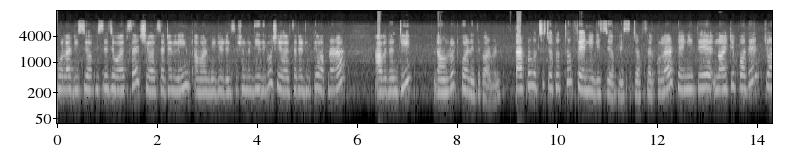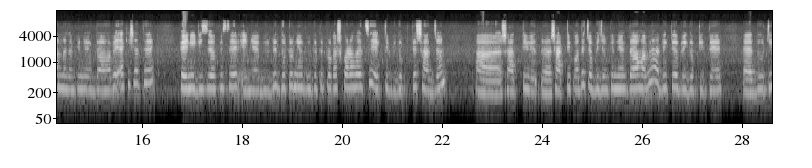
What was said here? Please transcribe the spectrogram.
ভোলা ডিসি অফিসের যে ওয়েবসাইট সেই ওয়েবসাইটের লিঙ্ক আমার ভিডিও ডিসক্রিপশনে দিয়ে দিব। সেই ওয়েবসাইটে ঢুকেও আপনারা আবেদনটি ডাউনলোড করে নিতে পারবেন। তারপর হচ্ছে চতুর্থ, Feni DC office job circular ফেনীতে নয়টি পদে চুয়ান্ন জনকে নিয়োগ দেওয়া হবে। একই সাথে ফেনী ডিসি অফিসের এই নিয়োগ বিজ্ঞপ্তি, দুটো নিয়োগ বিজ্ঞপ্তি প্রকাশ করা হয়েছে। একটি বিজ্ঞপ্তিতে সাতজন সাতটি ষাটটি পদে চব্বিশ জনকে নিয়োগ দেওয়া হবে। আর দ্বিতীয় বিজ্ঞপ্তিতে দুটি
